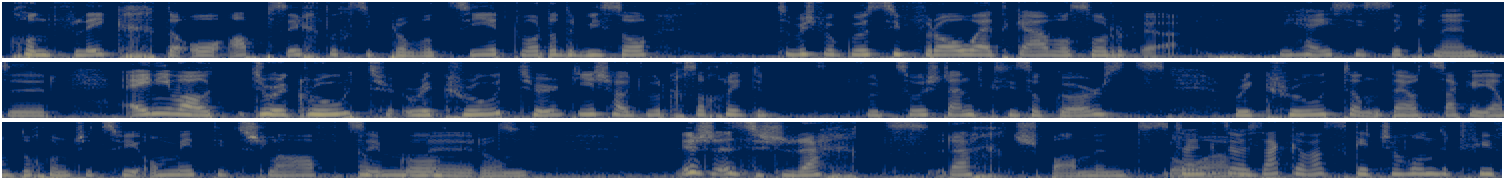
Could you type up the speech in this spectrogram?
Konflikte auch absichtlich sind provoziert wurden oder wie so zum Beispiel gewisse Frauen hat gegeben, die so, äh, wie heisst sie sie genannt? Der, eine, die halt die Recruit, Recruiter, die ist halt wirklich so ein bisschen dafür zuständig gewesen, so Girls zu recruiten und dann auch zu sagen, ja, du kommst jetzt wie auch mit ins Schlafzimmer Oh und es, es ist recht, recht spannend. So, ich ähm. dir sagen, was? Es gibt schon 105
